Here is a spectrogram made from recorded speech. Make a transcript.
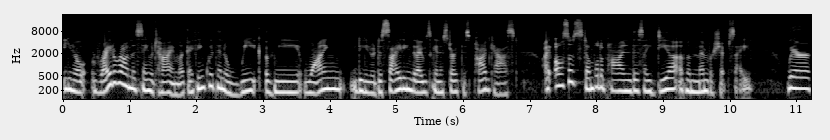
you know, right around the same time, like I think within a week of me wanting, you know, deciding that I was going to start this podcast, I also stumbled upon this idea of a membership site where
